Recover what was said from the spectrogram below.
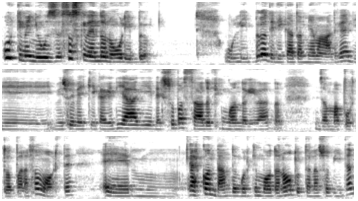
Ultime news, sto scrivendo un nuovo libro un libro dedicato a mia madre, di, dei suoi vecchi cari diari, del suo passato, fin quando è arrivato, insomma, purtroppo alla sua morte, e, ehm, raccontando in qualche modo no, tutta la sua vita,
